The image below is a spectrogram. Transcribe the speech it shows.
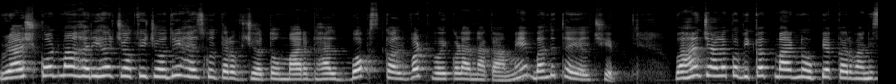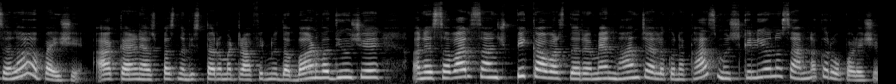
રાજકોટમાં હરિહર ચોકથી ચૌધરી હાઈસ્કૂલ તરફ જતો માર્ગ હાલ બોક્સ કલવટ વેકડાના કામે બંધ થયેલ છે. વાહન ચાલકો વિકલ્પ માર્ગનો ઉપયોગ કરવાની સલાહ અપાઈ છે. આ કારણે આસપાસના વિસ્તારોમાં ટ્રાફિકનું દબાણ વધ્યું છે અને સવાર સાંજ પીક આવર્સ દરમિયાન વાહન ચાલકોને ખાસ મુશ્કેલીઓનો સામનો કરવો પડે છે.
